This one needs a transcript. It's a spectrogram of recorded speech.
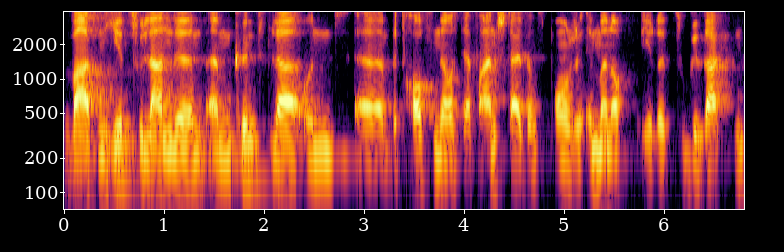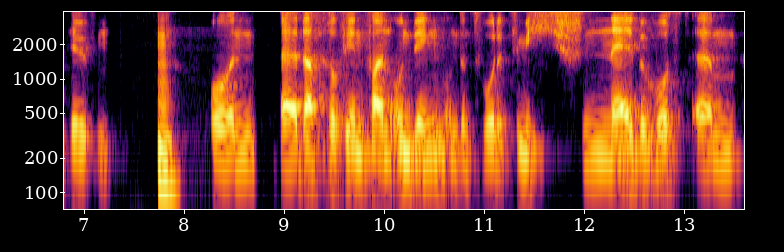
warten hierzulande ähm, Künstler und äh, Betroffene aus der Veranstaltungsbranche immer noch ihre zugesagten Hilfen. Hm. Und äh, das ist auf jeden Fall ein Unding und uns wurde ziemlich schnell bewusst, ähm,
